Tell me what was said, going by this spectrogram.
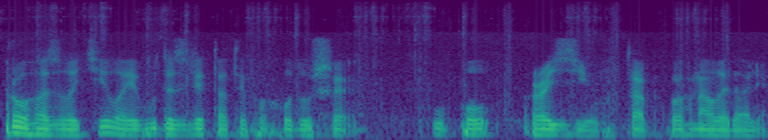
Прога злетіла і буде злітати, походу, ще у пол разів. Так, погнали далі.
